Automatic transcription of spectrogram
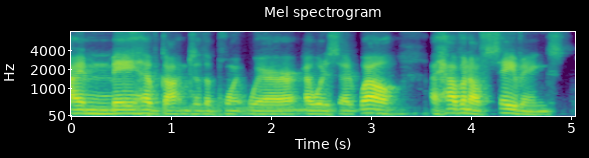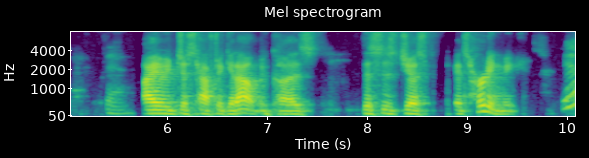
I may have gotten to the point where I would have said, well, I have enough savings. Yeah. I just have to get out because this is just, it's hurting me. Yeah.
